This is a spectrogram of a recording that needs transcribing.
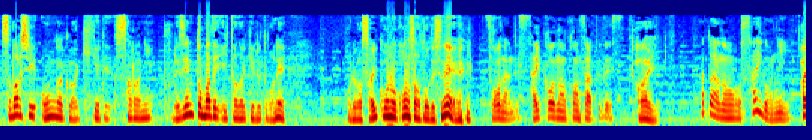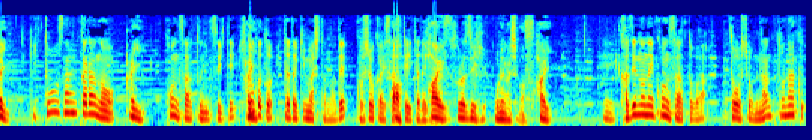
素晴らしい音楽が聴けて、さらにプレゼントまでいただけるとはね、これは最高のコンサートですね。そうなんです。最高のコンサートです。はい。あとあの、最後に、はい。伊藤さんからのはい。コンサートについてはい一言いただきましたので、ご紹介させていただきます。あはい。それはぜひお願いします。はい。えー風の音コンサートは当初なんとなく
